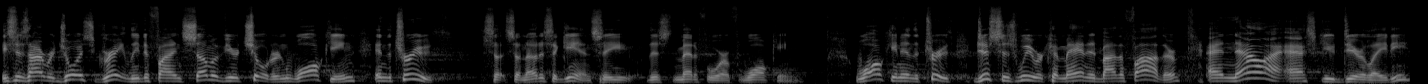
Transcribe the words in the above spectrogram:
He says, I rejoice greatly to find some of your children walking in the truth. So, so notice again, see this metaphor of walking walking in the truth, just as we were commanded by the Father. And now I ask you, dear lady,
